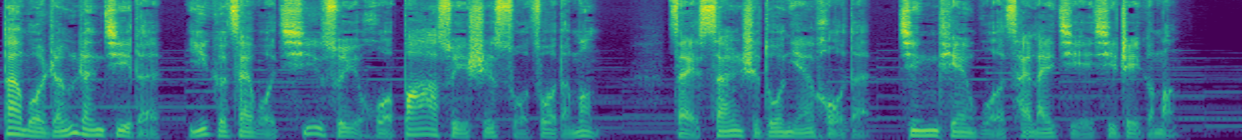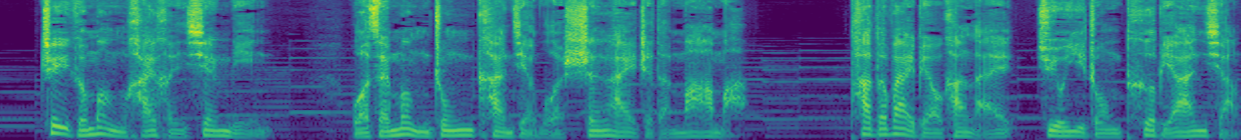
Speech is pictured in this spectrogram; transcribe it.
但我仍然记得一个在我七岁或八岁时所做的梦。在三十多年后的今天，我才来解析这个梦。这个梦还很鲜明。我在梦中看见我深爱着的妈妈，她的外表看来具有一种特别安详、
